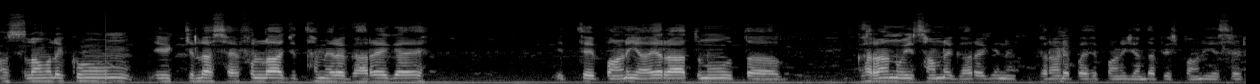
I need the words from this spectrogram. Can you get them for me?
अस्सलाम वालेकुम ਇਹ ਕਿਲਾ ਸੈਫੁੱਲਾ ਜਿੱਥੇ ਮੇਰਾ ਘਰ ਹੈਗਾ ਹੈ ਇੱਥੇ ਪਾਣੀ ਆਇਆ ਰਾਤ ਨੂੰ ਤਾਂ ਘਰਾਂ ਨੂੰ ਹੀ ਸਾਹਮਣੇ ਘਰ ਹੈਗੇ ਨੇ ਘਰਾਂ ਦੇ ਪਾਸੇ ਪਾਣੀ ਜਾਂਦਾ ਪਿਆ ਇਸ ਪਾਣੀ ਇਸ ਸਾਈਡ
